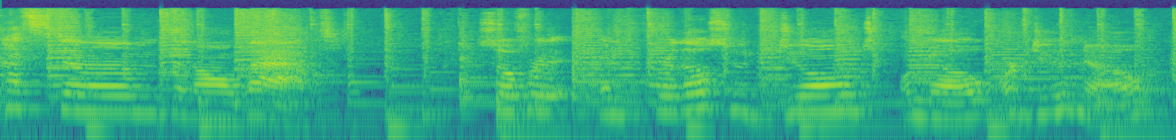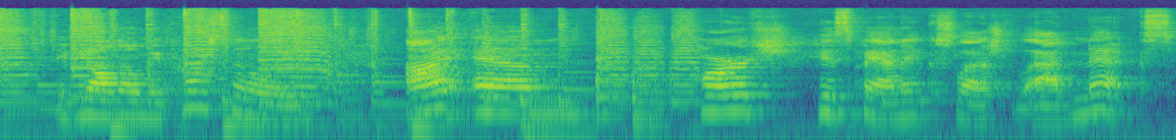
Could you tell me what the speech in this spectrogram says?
customs and all that. So, for and for those who don't know or do know, if y'all know me personally, I am part Hispanic slash Latinx,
